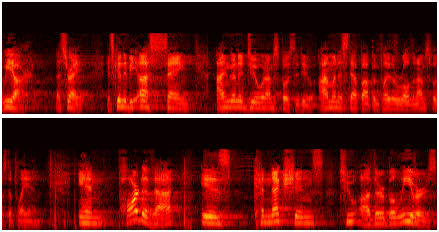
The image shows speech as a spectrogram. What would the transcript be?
We are. That's right. It's going to be us saying, I'm going to do what I'm supposed to do. I'm going to step up and play the role that I'm supposed to play in. And part of that is connections to other believers.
